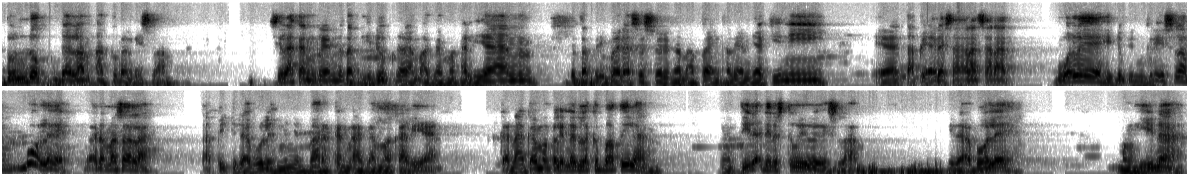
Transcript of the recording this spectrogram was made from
Tunduk dalam aturan Islam. Silahkan kalian tetap hidup dalam agama kalian, tetap beribadah sesuai dengan apa yang kalian yakini, ya. Tapi ada syarat-syarat. Boleh hidup di negeri Islam, boleh, nggak ada masalah. Tapi tidak boleh menyebarkan agama kalian, karena agama kalian adalah kebatilan yang tidak direstui oleh Islam. Tidak boleh menghina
